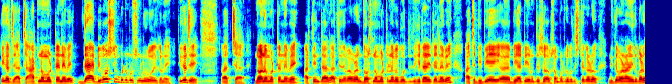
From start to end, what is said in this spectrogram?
ঠিক আছে? আচ্ছা আট নম্বরটা নেবে দেয় বিবস্ত ইম্পর্টেন্ট প্রশ্নগুলো এখানে, ঠিক আছে? আচ্ছা নয় নম্বরটা নেবে, আর তিনটা আর তিনটা ব্যাপার দশ নম্বরটা নেবে, বৈদ্যুতিক হিটার এটা নেবে আচ্ছা ভিপিআই ভিআরপি এর মধ্যে সম্পর্ক প্রতিষ্ঠা করো, নিতে পারো, না নিতে পারো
